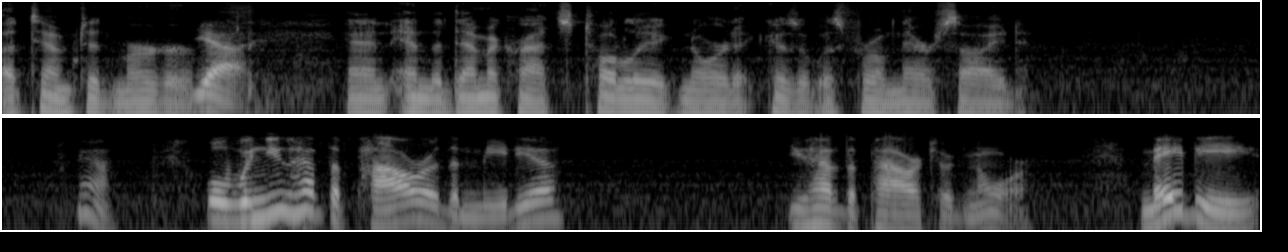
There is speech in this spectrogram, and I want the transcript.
attempted murder, yeah. and and the Democrats totally ignored it because it was from their side. Yeah. Well, when you have the power of the media, you have the power to ignore. Maybe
